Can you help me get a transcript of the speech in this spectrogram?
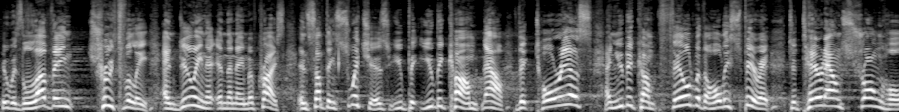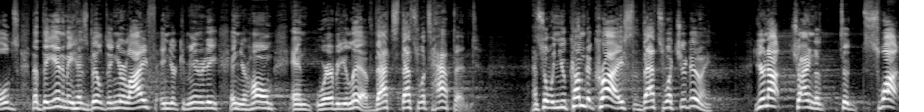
who is loving truthfully and doing it in the name of Christ. And something switches, you you become now victorious and you become filled with the Holy Spirit to tear down strongholds that the enemy has built in your life, in your community, in your home, and wherever you live. That's that's what's happened. And so when you come to Christ, that's what you're doing. You're not trying to, to swat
